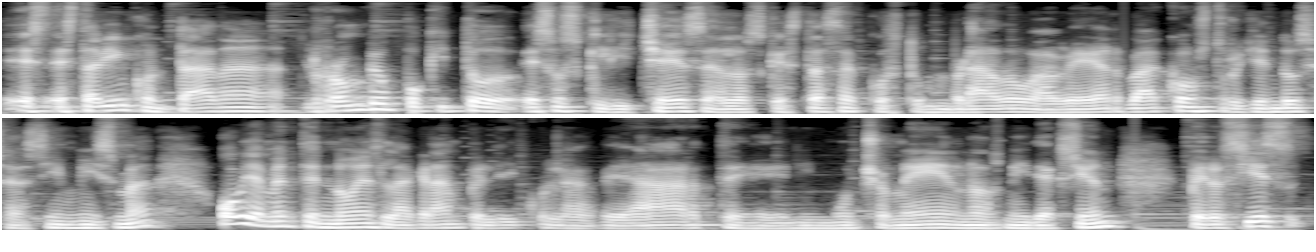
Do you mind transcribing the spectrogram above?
es- está bien contada, rompe un poquito esos clichés a los que estás acostumbrado a ver, va construyéndose a sí misma. Obviamente no es la gran película de arte, ni mucho menos, ni de acción, pero sí es,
